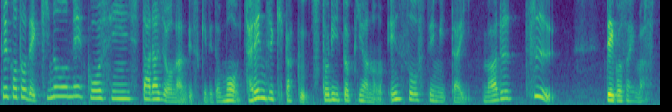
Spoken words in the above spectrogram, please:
ということで、昨日ね、更新したラジオなんですけれども、チャレンジ企画、ストリートピアノを演奏してみたい、丸2でございます。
